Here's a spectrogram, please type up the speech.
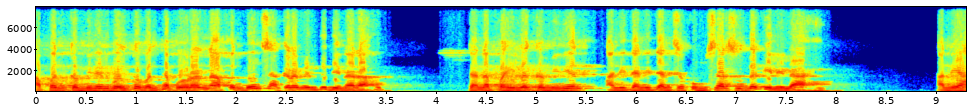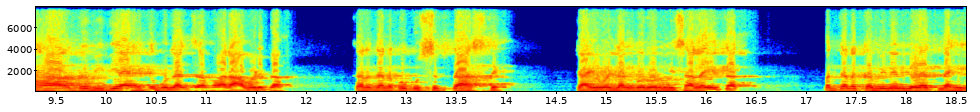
आपण कमिनियन बोलतो पण त्या पोरांना आपण दोन साक्रामेंट देणार आहोत. त्यांना पहिलं कमिनियन आणि त्यांनी त्यांचं कुंसार सुद्धा केलेलं आहे. आणि हा जो विधी आहे तो मुलांचा फार आवडता कारण त्यांना खूप उत्सुकता असते. ते आई वडिलांबरोबर मिसाला येतात पण त्यांना कमिनेन मिळत नाही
